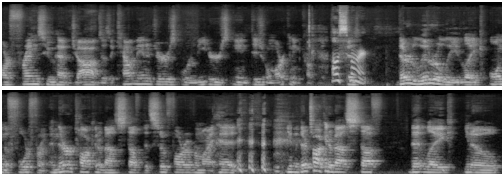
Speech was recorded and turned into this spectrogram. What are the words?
are friends who have jobs as account managers or leaders in digital marketing companies. Oh, smart they're literally like on the forefront and they're talking about stuff that's so far over my head. you know, they're talking about stuff that like, you know,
